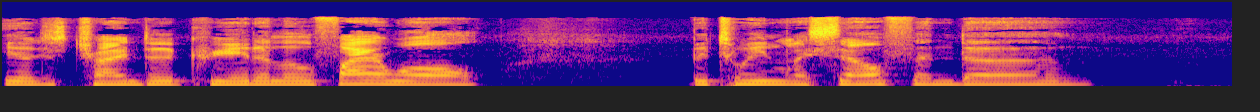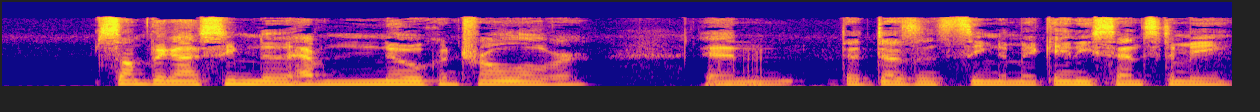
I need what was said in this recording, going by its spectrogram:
you know, just trying to create a little firewall between myself and uh, something I seem to have no control over, and that doesn't seem to make any sense to me.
